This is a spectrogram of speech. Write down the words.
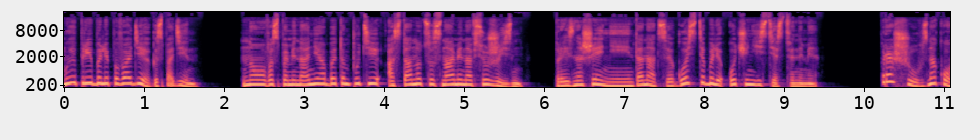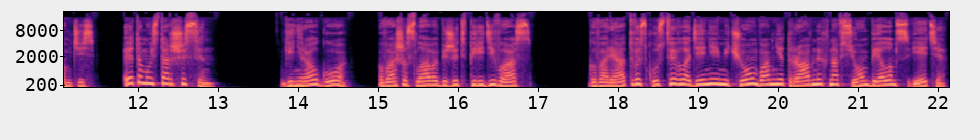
«Мы прибыли по воде, господин», но воспоминания об этом пути останутся с нами на всю жизнь. Произношение и интонация гостя были очень естественными. «Прошу, знакомьтесь, это мой старший сын». «Генерал Го, ваша слава бежит впереди вас. Говорят, в искусстве владения мечом вам нет равных на всем белом свете».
